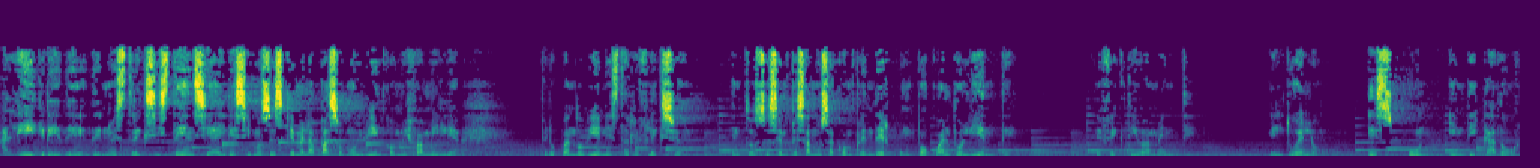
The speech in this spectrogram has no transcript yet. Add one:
alegre de, de nuestra existencia y decimos es que me la paso muy bien con mi familia. Pero cuando viene esta reflexión, entonces empezamos a comprender un poco al doliente. Efectivamente, el duelo es un indicador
